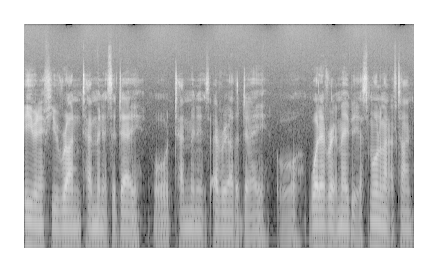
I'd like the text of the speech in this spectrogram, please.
even if you run 10 minutes a day, or 10 minutes every other day, or whatever it may be, a small amount of time,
